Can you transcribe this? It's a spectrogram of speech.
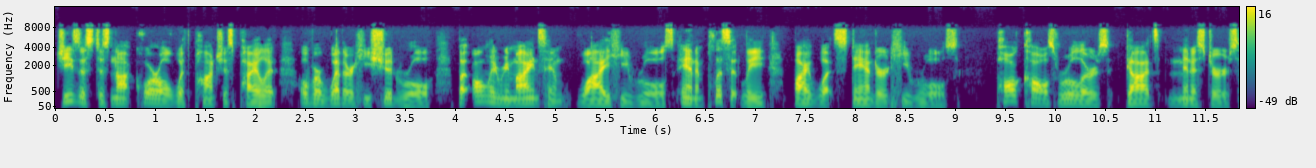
Jesus does not quarrel with Pontius Pilate over whether he should rule, but only reminds him why he rules, and implicitly by what standard he rules. Paul calls rulers God's ministers,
